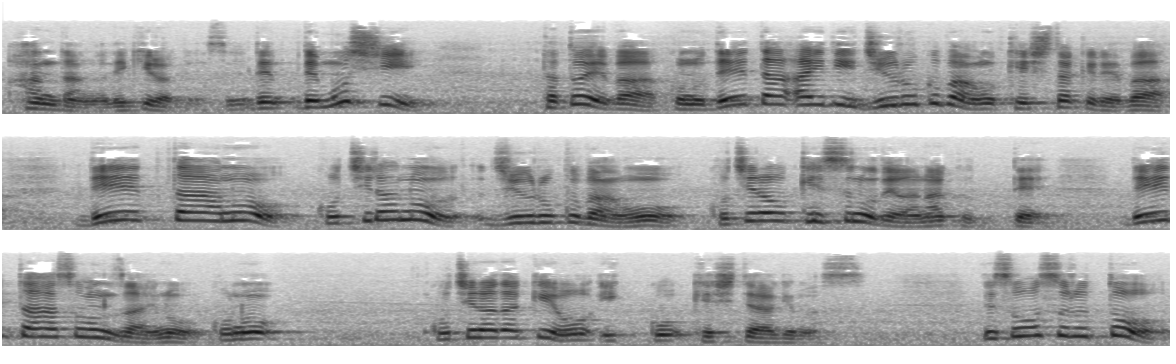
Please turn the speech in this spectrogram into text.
判断ができるわけですね。ででもし例えばこのデータ ID16 番を消したければデータのこちらの16番をこちらを消すのではなくってデータ存在のこのこちらだけを1個消してあげます。でそうすると、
